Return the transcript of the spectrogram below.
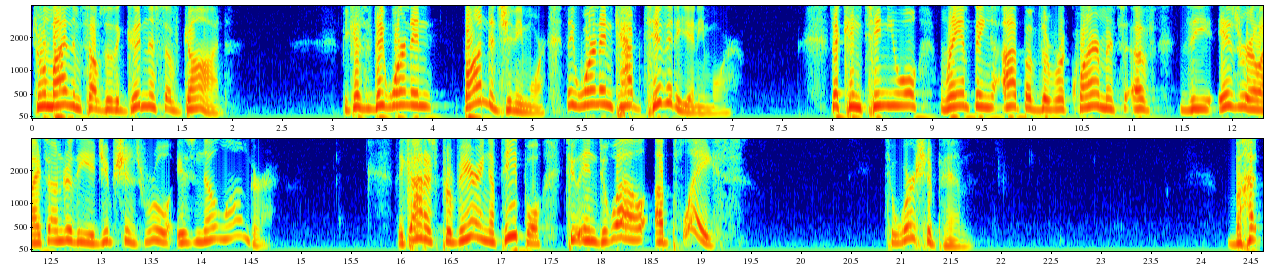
to remind themselves of the goodness of God because they weren't in bondage anymore. They weren't in captivity anymore. The continual ramping up of the requirements of the Israelites under the Egyptians' rule is no longer. That God is preparing a people to indwell a place to worship Him. But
